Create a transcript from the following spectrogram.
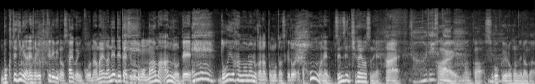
僕的にはねよくテレビの最後にこう名前がね出たりすることもまあまああるので、ええどういう反応なのかなと思ったんですけど、やっぱ本はね全然違いますね。はい。そうですか、はい。なんかすごく喜んでなんか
